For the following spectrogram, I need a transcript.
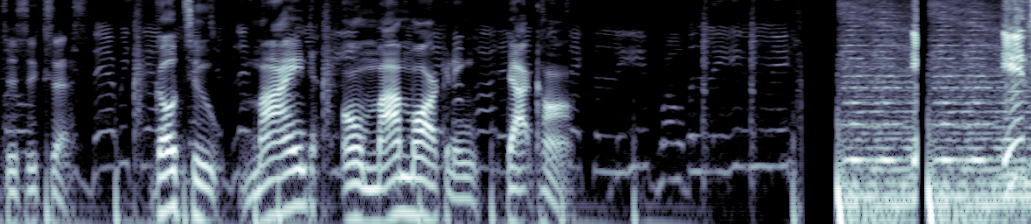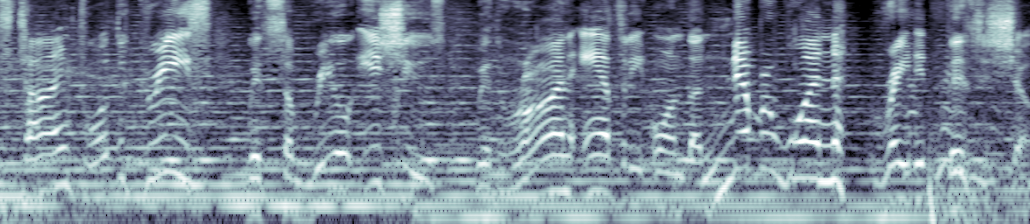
to success. Go to mindonmymarketing.com. It's time for the grease with some real issues with Ron Anthony on the number one rated business show.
